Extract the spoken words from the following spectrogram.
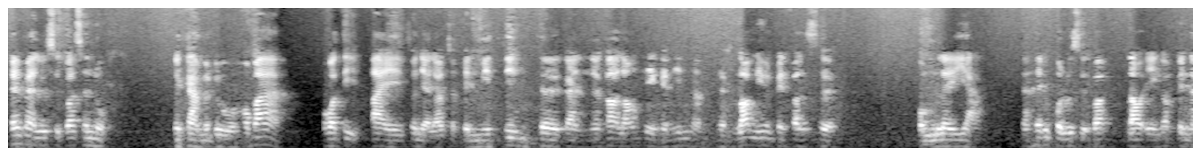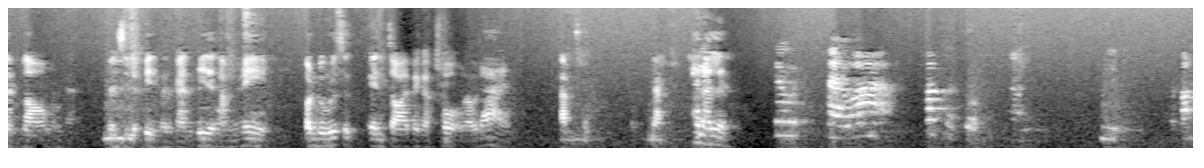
ให้แฟนๆรู้สึกว่าสนุกในการมาดู เพราะว่าปกติไปส่วนใหญ่เราจะเป็นมีตติ้งเจอกันแล้วก็ร้องเพลงกันนิดหน่อยแต่รอบนี้มันเป็นคอนเสิร์ต ผมเลยอยากจะให้ทุกคนรู้สึกว่าเราเองก็เป็นนักร้องเหมือนกันเป็นศิลปินเหมือนกันที่จะทำให้คนดูรู้สึกเอนจอยไปกับโชว์ของเราได้ ครับผมแค่นั้นเลยแต่ว่าถ้าเกิดจบงานมีจะต้อง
